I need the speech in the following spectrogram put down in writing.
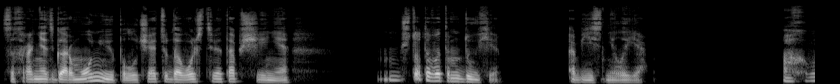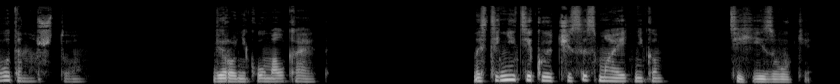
сохранять гармонию и получать удовольствие от общения. Что-то в этом духе», — объяснила я. «Ах, вот оно что!» Вероника умолкает. На стене тикают часы с маятником. Тихие звуки,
